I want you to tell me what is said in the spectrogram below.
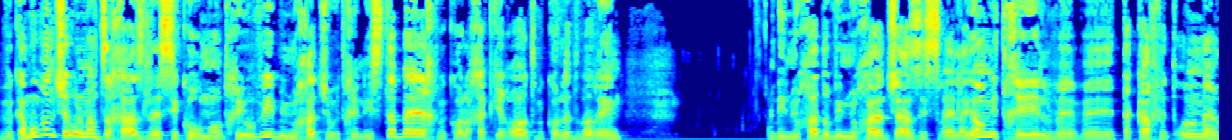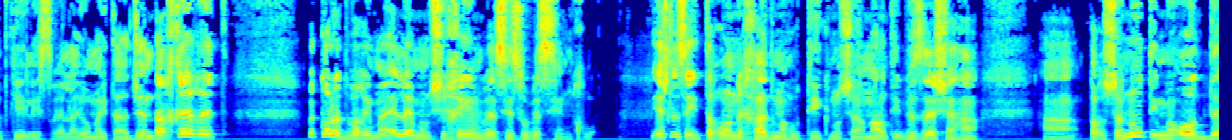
וכמובן שאולמרט זכה אז לסיקור מאוד חיובי, במיוחד שהוא התחיל להסתבך, וכל החקירות וכל הדברים. במיוחד ובמיוחד שאז ישראל היום התחיל, ו- ותקף את אולמרט, כי לישראל היום הייתה אג'נדה אחרת, וכל הדברים האלה ממשיכים והסיסו ושמחו. יש לזה יתרון אחד מהותי, כמו שאמרתי, וזה שהפרשנות שה- היא מאוד, אה,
